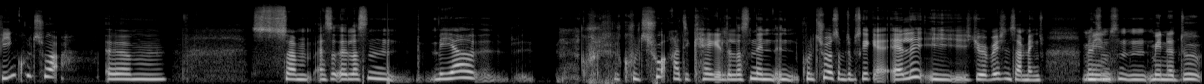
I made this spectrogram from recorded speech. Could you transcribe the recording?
finkultur. Øhm, som, altså, eller sådan mere øh, kul- kulturradikalt, eller sådan en, en kultur, som det måske ikke er alle i Eurovision-sammenhæng, men, Men- som sådan, Mener du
